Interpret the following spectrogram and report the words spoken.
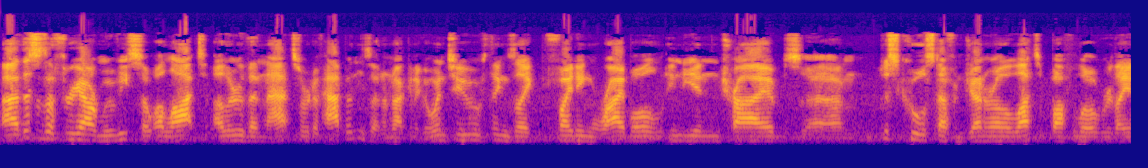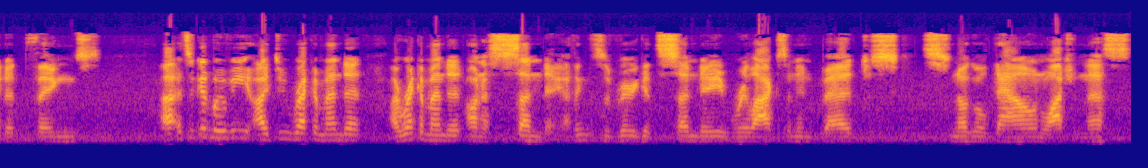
Uh, this is a three hour movie, so a lot other than that sort of happens, and I'm not going to go into things like fighting rival Indian tribes, um, just cool stuff in general, lots of buffalo related things. Uh, it's a good movie. I do recommend it. I recommend it on a Sunday. I think this is a very good Sunday, relaxing in bed, just snuggle down watching this.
